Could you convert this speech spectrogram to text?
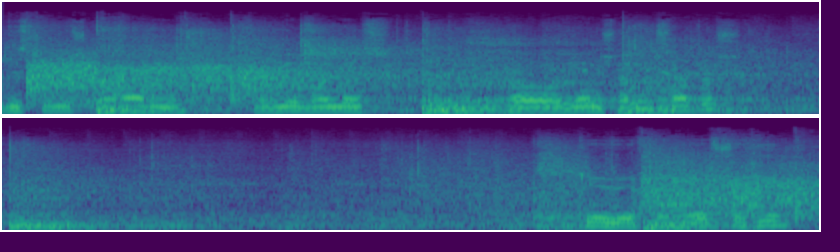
τη στιγμή σκοράρει με δύο βολές ο Γιάννης ο Αλεξάτος. Και δεύτερη εύστοχη.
